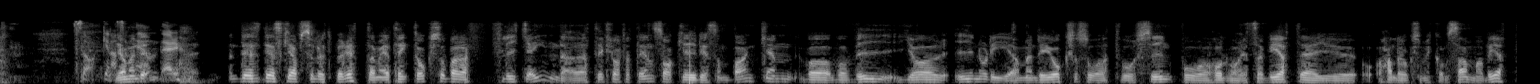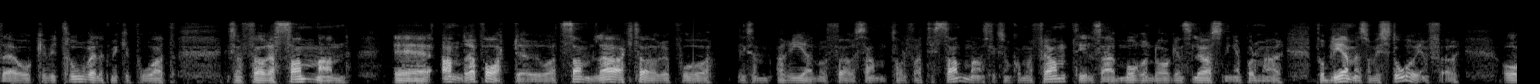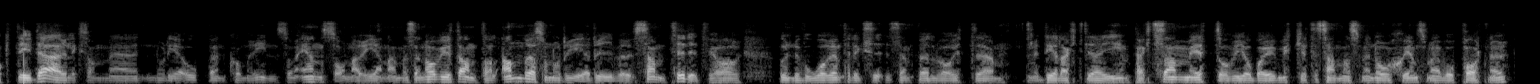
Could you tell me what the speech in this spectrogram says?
sakerna ja, som det, händer? Det, det, ska jag absolut berätta, men jag tänkte också bara flika in där att det är klart att en sak är det som banken, vad, vad vi gör i Nordea, men det är också så att vår syn på hållbarhetsarbete är ju, handlar också mycket om samarbete och vi tror väldigt mycket på att liksom föra samman eh, andra parter och att samla aktörer på liksom, arenor för samtal för att tillsammans liksom, komma fram till så här, morgondagens lösningar på de här problemen som vi står inför. Och det är där liksom, eh, Nordea Open kommer in som en sån arena. Men sen har vi ett antal andra som Nordea driver samtidigt. Vi har under våren till exempel varit eh, delaktiga i Impact Summit och vi jobbar ju mycket tillsammans med Norrsken som är vår partner.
